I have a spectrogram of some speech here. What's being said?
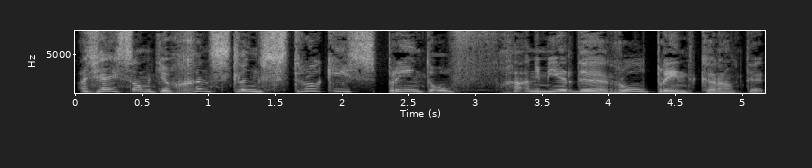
as jy saam met jou gunsteling strokies prent of geanimeerde rolprent karakter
